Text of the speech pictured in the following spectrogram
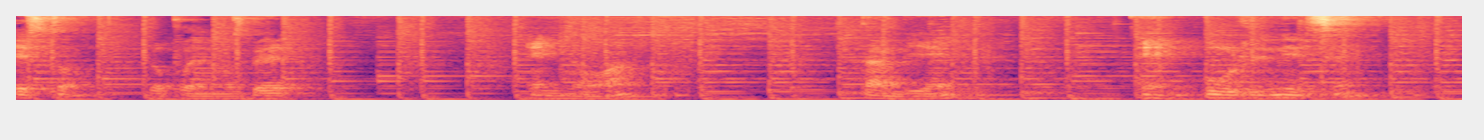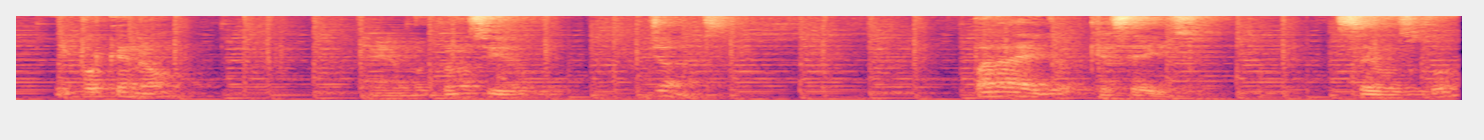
Esto lo podemos ver en Noah, también en Ulrich Nielsen y, por qué no, en el muy conocido Jonas. Para ello, ¿qué se hizo? Se buscó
